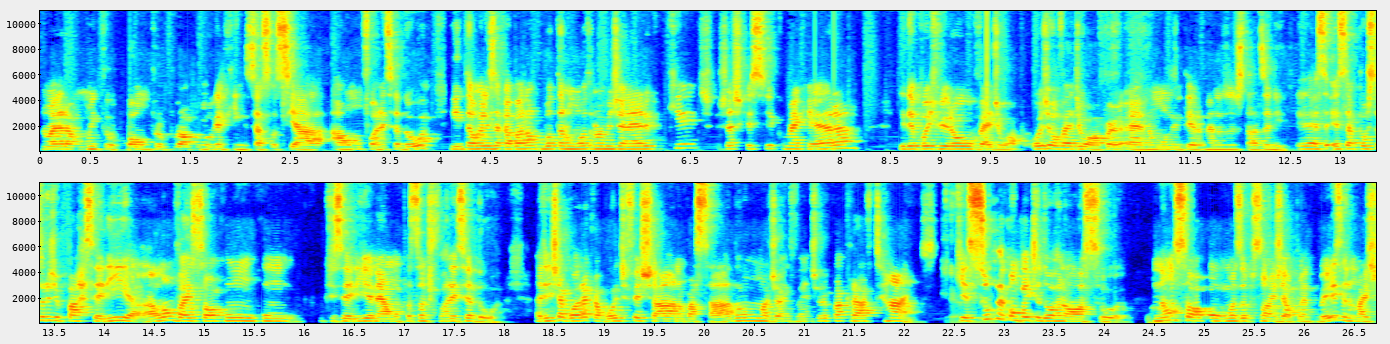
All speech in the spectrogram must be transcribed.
Não era muito bom para o próprio Burger King se associar a um fornecedor. Então eles acabaram botando um outro nome genérico que já esqueci como é que era e depois virou o Veg Whopper. Hoje é o Veg Whopper é, no mundo inteiro, menos nos Estados Unidos. Essa, essa postura de parceria, ela não vai só com, com o que seria né, uma posição de fornecedor. A gente agora acabou de fechar, ano passado, uma joint venture com a Kraft Heinz, é, que é super competidor nosso, uhum. não só com algumas opções já plant-based, mas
